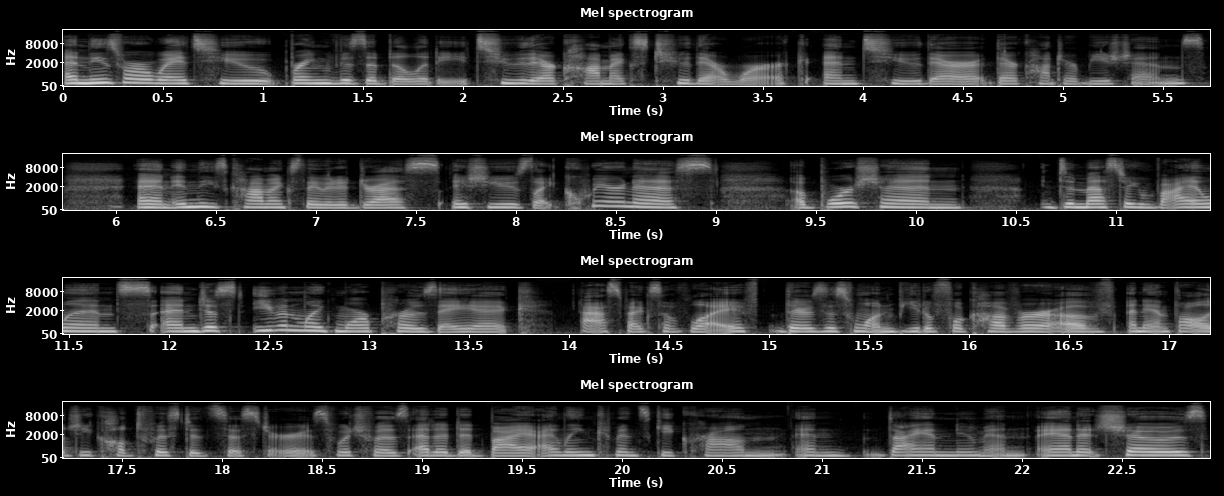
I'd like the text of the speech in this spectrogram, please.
And these were a way to bring visibility to their comics, to their work, and to their, their contributions. And in these comics, they would address issues like queerness, abortion, domestic violence, and just even like more prosaic aspects of life. There's this one beautiful cover of an anthology called Twisted Sisters, which was edited by Aline Kominsky Crumb and Diane Noomin. And it shows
